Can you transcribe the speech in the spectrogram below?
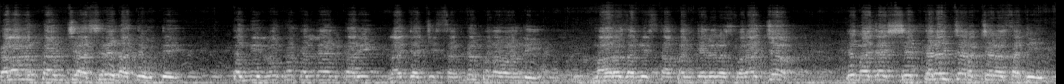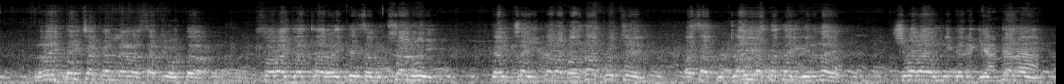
कलावंतांचे आश्रयदाते होते. त्यांनी लोककल्याणकारी राज्याची संकल्पना मांडली. महाराजांनी स्थापन केलेलं स्वराज्य हे माझ्या शेतकऱ्यांच्या रक्षणासाठी रयतेच्या कल्याणासाठी होतं. स्वराज्यातल्या रयतेचं नुकसान होईल त्यांच्या इतरा बाधा पोचेल असा कुठलाही आता काही निर्णय शिवरायांनी कधी घेतला नाही.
